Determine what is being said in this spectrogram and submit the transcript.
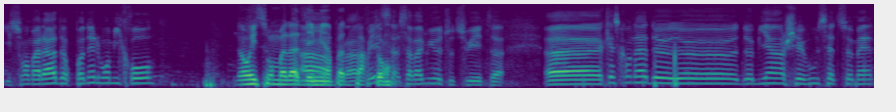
Ils sont malades. Prenez le bon micro. Non, ils sont malades, les Ah, miens, pas de oui, partant. ça, ça va mieux tout de suite. Euh, Qu'est-ce qu'on a de, de bien chez vous cette semaine?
